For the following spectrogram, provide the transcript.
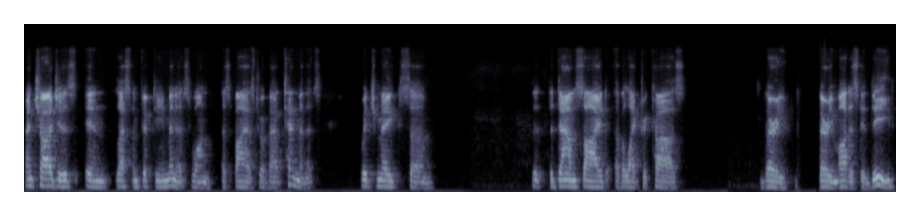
and charges in less than 15 minutes. One aspires to about 10 minutes, which makes um, the, the downside of electric cars very, very modest indeed.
